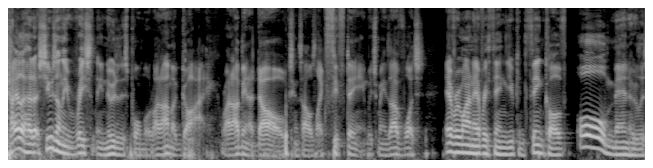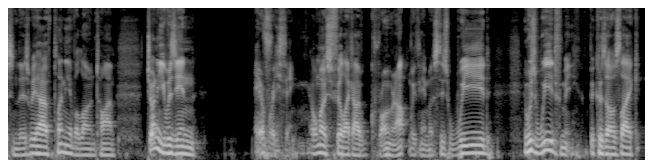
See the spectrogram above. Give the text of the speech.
Kayla had, a, she was only recently new to this porn world, right? I'm a guy, right? I've been a dog since I was like 15, which means I've watched everyone, everything you can think of. All men who listen to this, we have plenty of alone time. Johnny was in everything. I almost feel like I've grown up with him. It's this weird, it was weird for me because I was like,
